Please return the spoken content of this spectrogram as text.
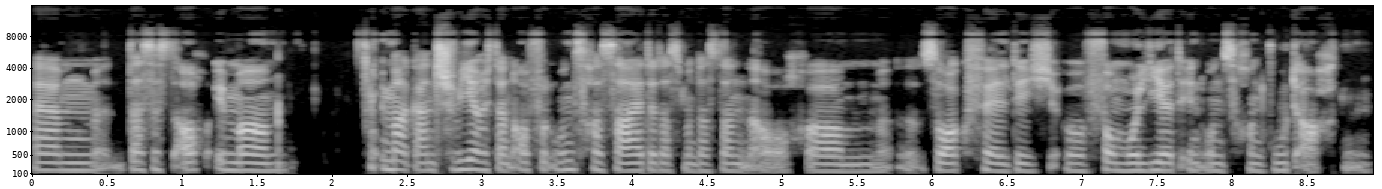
Ähm, das ist auch immer immer ganz schwierig dann auch von unserer Seite, dass man das dann auch ähm, sorgfältig äh, formuliert in unseren Gutachten.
